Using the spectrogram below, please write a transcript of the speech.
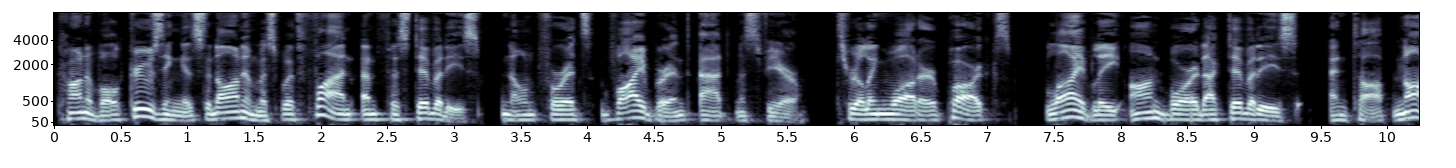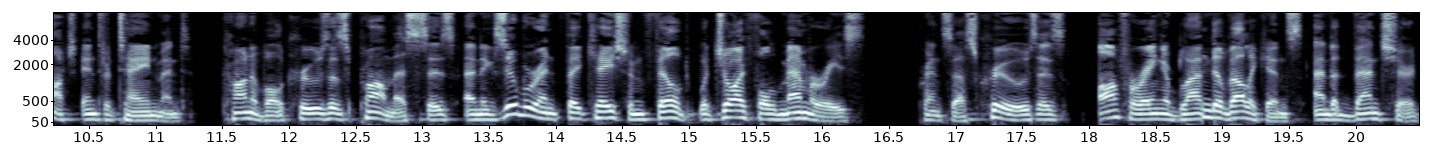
Carnival cruising is synonymous with fun and festivities, known for its vibrant atmosphere, thrilling water parks, lively onboard activities, and top-notch entertainment. Carnival Cruises promises an exuberant vacation filled with joyful memories. Princess Cruises, offering a blend of elegance and adventure,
